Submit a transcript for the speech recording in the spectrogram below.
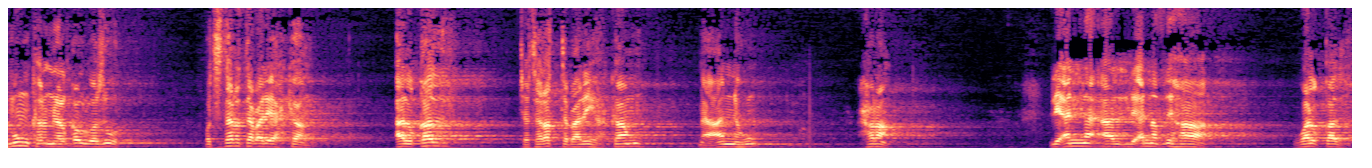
منكر من القول وزور وتترتب عليه أحكامه القذف تترتب عليه أحكامه مع أنه حرام. لأن لأن الظهار والقذف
